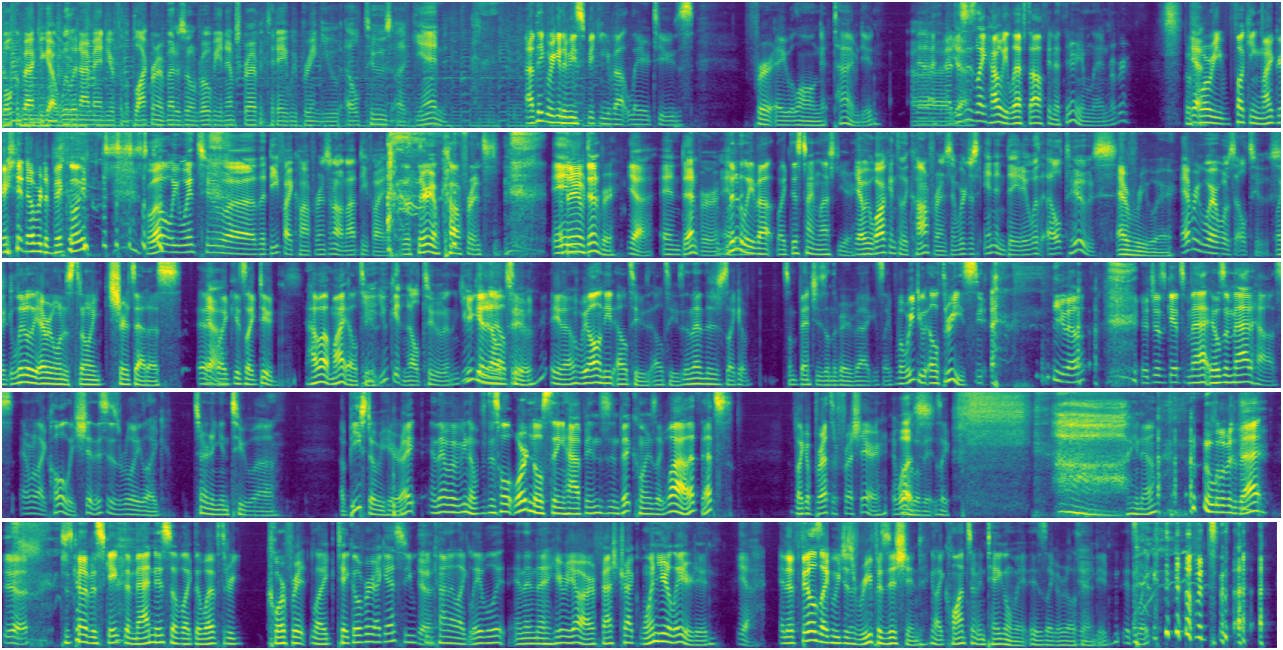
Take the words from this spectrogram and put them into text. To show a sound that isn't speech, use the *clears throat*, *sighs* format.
Welcome back. You got Will and Iman here from the Block Runner MetaZone, Rovi, and Mscribe, and today we bring you L2s again. *laughs* I think we're going to be speaking about layer twos for a long time, dude. Uh, And I- I- This is like how we left off in Ethereum land, remember? Yeah. Before we fucking *laughs* migrated over to Bitcoin. *laughs* well, we went to uh, the DeFi conference. No, not DeFi. The Ethereum conference. In, Ethereum Denver. Yeah, in Denver. and Literally about like this time last year. Yeah, we walk into the conference and we're just inundated with L2s. Everywhere. Everywhere was L2s. Like literally everyone is throwing shirts at us. Uh, Yeah. Like it's like, dude, how about my L2? you, you get an L2 and you, you, get, an L2. You know, we all need L2s, L2s. And then there's like a, some benches on the very back. It's like, but we do L3s. Yeah. *laughs* you know, *laughs* it just gets mad. It was a madhouse. And we're like, holy shit, this is really like turning into uh, a beast over here, right? And then, you know, this whole ordinals thing happens and Bitcoin is like, wow, that, that's like a breath of fresh air. It was A little bit. It's like, *sighs* you know, *laughs* a little bit of that Yeah. just kind of escape the madness of like the Web three corporate like takeover. I guess you Yeah. can kind of like label it. And then uh, here we are, fast track one year later, dude. Yeah. And it feels like we just repositioned. Like quantum entanglement is like a real Yeah. thing, dude. It's *laughs* like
